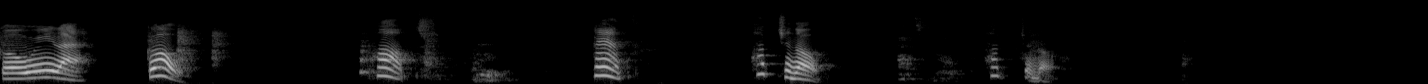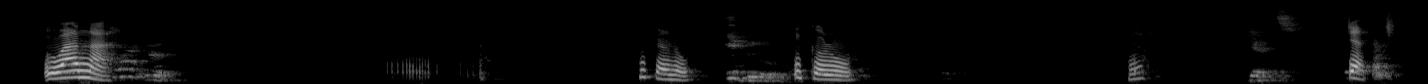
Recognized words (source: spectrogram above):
Gorilla. Goat. Hot. Hat. Hot dog. Hot dog. Iguana. good. Igloo. Igloo, Igloo. Yes. jet, Jet.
